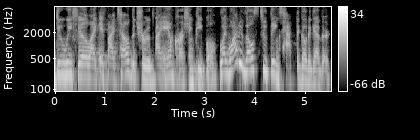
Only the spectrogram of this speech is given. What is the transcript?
do we feel like if I tell the truth, I am crushing people? Like, why do those two things have to go together?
